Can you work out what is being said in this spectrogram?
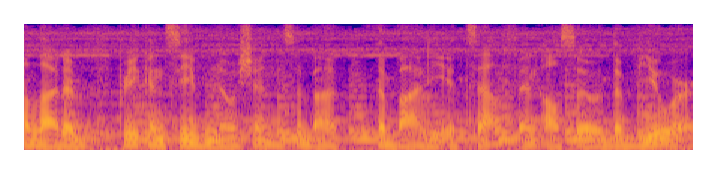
a lot of preconceived notions about the body itself and also the viewer.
